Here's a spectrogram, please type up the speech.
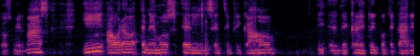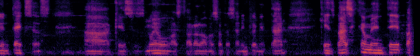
2 mil más. Y ahora tenemos el certificado eh, de crédito hipotecario en Texas, uh, que es nuevo, hasta ahora lo vamos a empezar a implementar, que es básicamente para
